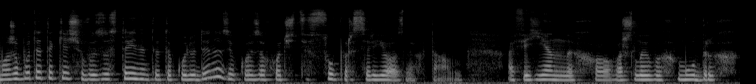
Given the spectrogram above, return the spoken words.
Може бути таке, що ви зустрінете таку людину, з якою захочеться суперсерйозних, там, офігенних, важливих, мудрих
